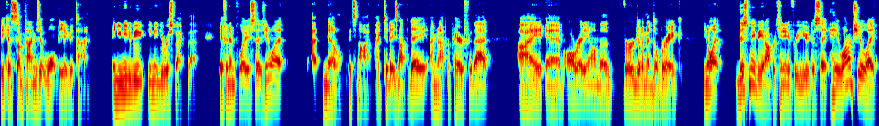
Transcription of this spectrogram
Because sometimes it won't be a good time. And you need to be, you need to respect that. If an employee says, you know what? No, it's not. I, today's not the day. I'm not prepared for that. I am already on the verge of a mental break. You know what? This may be an opportunity for you to say, hey, why don't you like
